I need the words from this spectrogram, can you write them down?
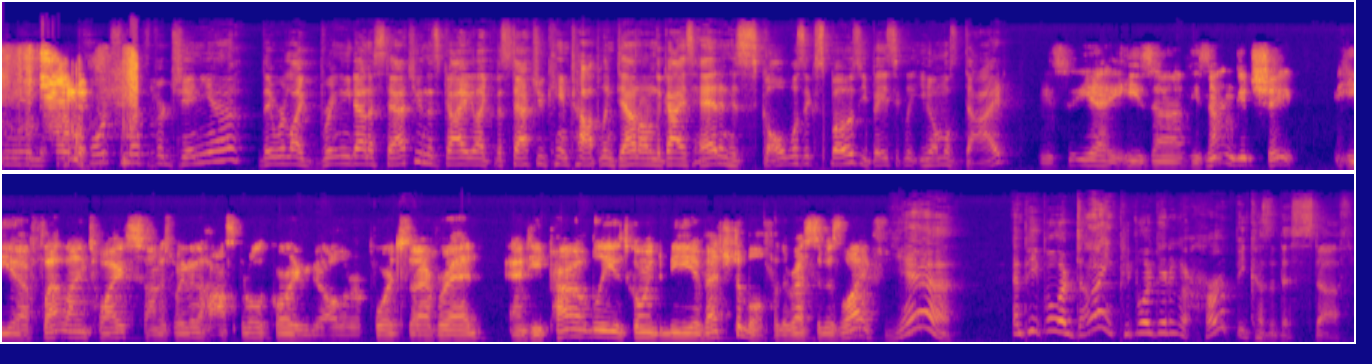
in Portsmouth, Virginia, they were like bringing down a statue, and this guy, like, the statue came toppling down on the guy's head, and his skull was exposed. He basically, he almost died. He's yeah, he's uh, he's not in good shape. He uh, flatlined twice on his way to the hospital, according to all the reports that I've read, and he probably is going to be a vegetable for the rest of his life. Yeah, and people are dying. People are getting hurt because of this stuff.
